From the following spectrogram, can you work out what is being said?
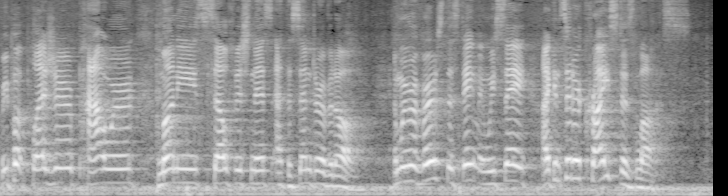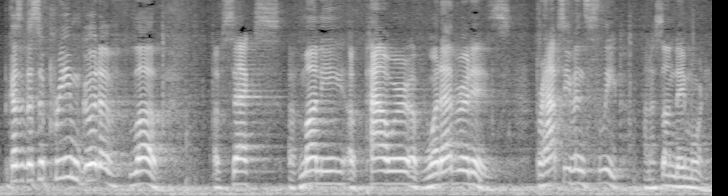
we put pleasure, power, money, selfishness at the center of it all. And we reverse the statement. We say, I consider Christ as loss because of the supreme good of love, of sex, of money, of power, of whatever it is, perhaps even sleep on a Sunday morning.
